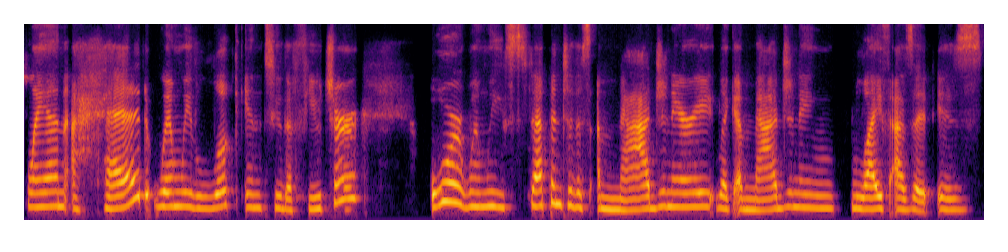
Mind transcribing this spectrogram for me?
plan ahead when we look into the future or when we step into this imaginary like imagining life as it is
